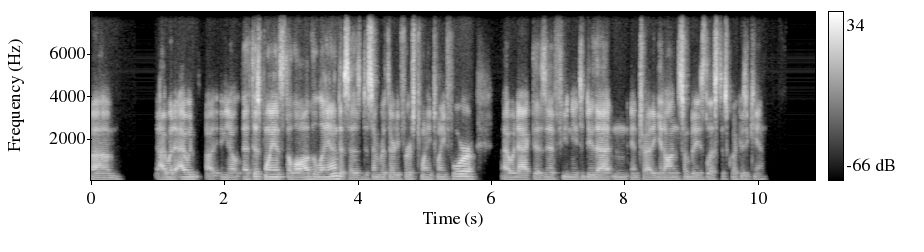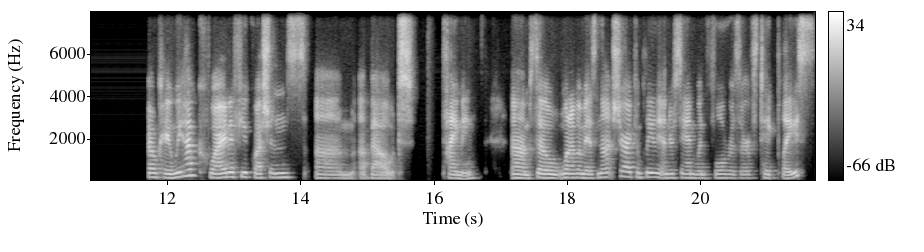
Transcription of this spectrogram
um, I would I would uh, you know at this point it's the law of the land. It says December thirty first, twenty twenty four. I would act as if you need to do that and, and try to get on somebody's list as quick as you can. Okay, we have quite a few questions um, about timing. Um, so one of them is not sure I completely understand when full reserves take place.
